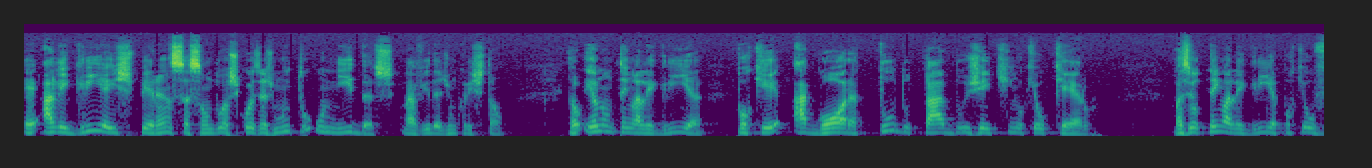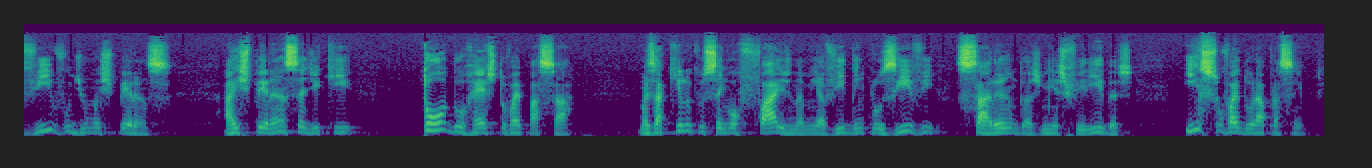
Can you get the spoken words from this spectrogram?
É, alegria e esperança são duas coisas muito unidas na vida de um cristão. Então, eu não tenho alegria porque agora tudo está do jeitinho que eu quero. Mas eu tenho alegria porque eu vivo de uma esperança. A esperança de que todo o resto vai passar mas aquilo que o Senhor faz na minha vida, inclusive sarando as minhas feridas, isso vai durar para sempre.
